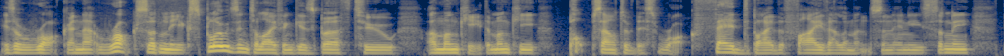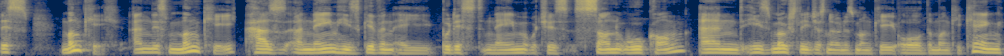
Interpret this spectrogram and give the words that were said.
is a rock, and that rock suddenly explodes into life and gives birth to a monkey. The monkey pops out of this rock, fed by the five elements, and then he's suddenly this monkey. And this monkey has a name, he's given a Buddhist name, which is Sun Wukong, and he's mostly just known as Monkey or the Monkey King,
